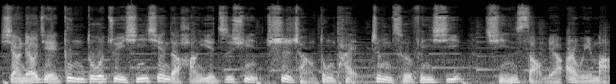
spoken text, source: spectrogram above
想了解更多最新鲜的行业资讯、市场动态、政策分析，请扫描二维码。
